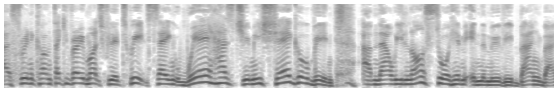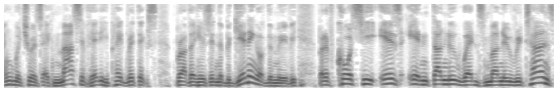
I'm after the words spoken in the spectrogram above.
Uh, Serena Khan, thank you very much for your tweet saying, Where has Jimmy Shergill been? Um, now, we last saw him in the movie Bang Bang, which was a massive hit. He played Hrithik's brother. He was in the beginning of the movie. But of course, he is in Tanu Weds Manu Returns.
